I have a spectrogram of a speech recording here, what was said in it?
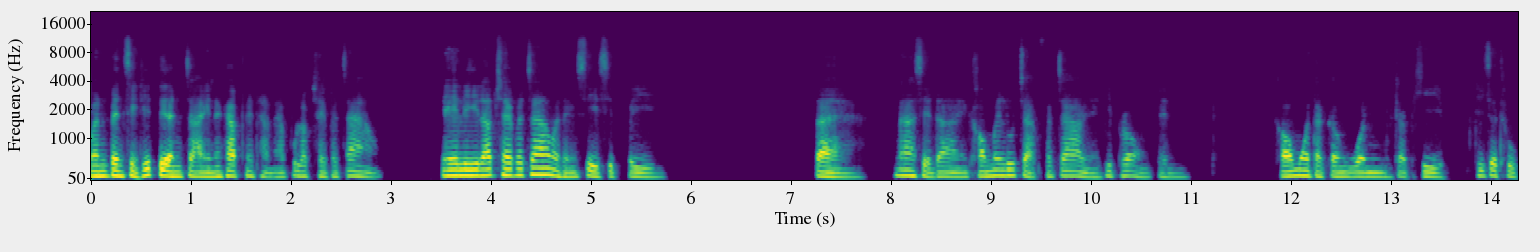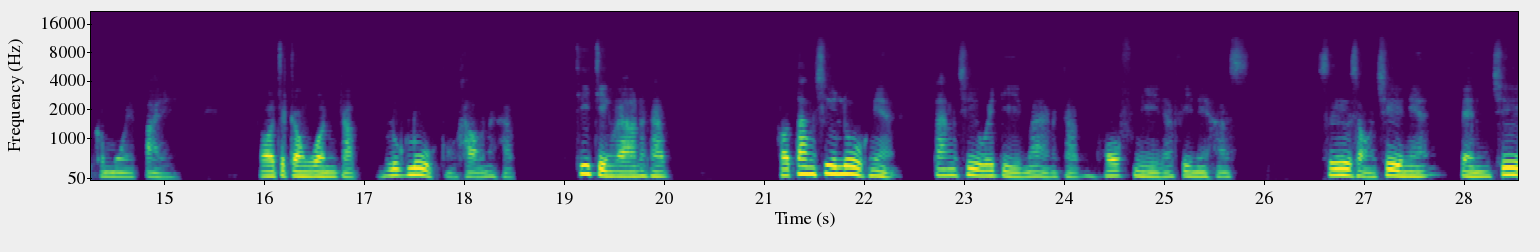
มันเป็นสิ่งที่เตือนใจนะครับ ในฐานะผู้รับใช้พระเจ้า เอลีรับใช้พระเจ้ามาถึง 40 ปี แต่น่าเสียดายเขาไม่รู้จักพระเจ้าอย่างที่พระองค์เป็น เขาโมแต่กังวลกับหีบที่จะถูกขโมยไปเขาจะกังวลกับลูกๆของเขานะครับ ที่จริงแล้วนะครับ เขาตั้งชื่อลูกเนี่ยตั้งชื่อไว้ดีมากนะครับโฮฟนีและฟีเนฮัสชื่อสองชื่อเนี่ยเป็นชื่อ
